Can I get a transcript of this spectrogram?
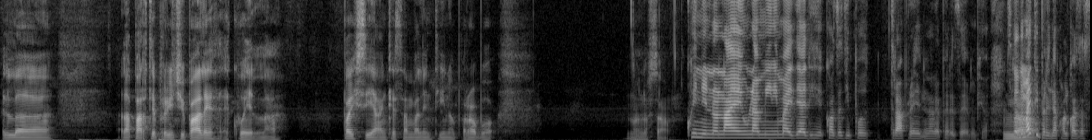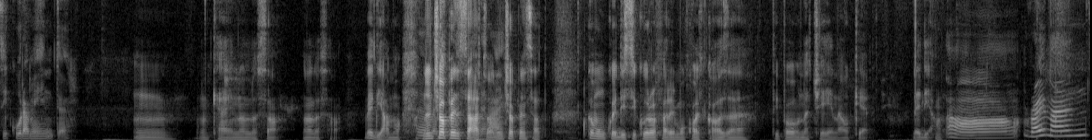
il- la parte principale è quella. Poi sì, anche San Valentino, però boh... Non lo so. Quindi non hai una minima idea di che cosa ti potrà prendere, per esempio. Secondo No. me ti prende qualcosa sicuramente. Mm, ok, non lo so, non lo so. Vediamo. Poi Non ci ho pensato, non ci ho pensato. Comunque di sicuro faremo qualcosa, tipo una cena, ok. Vediamo. Oh, romance.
